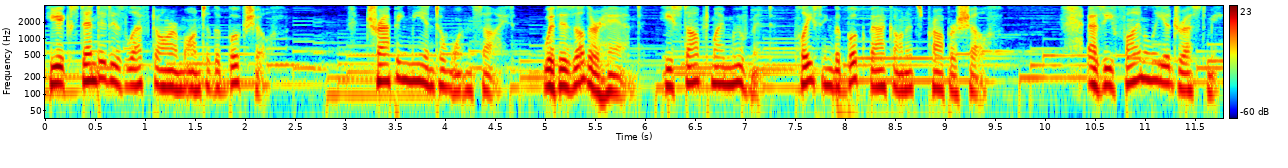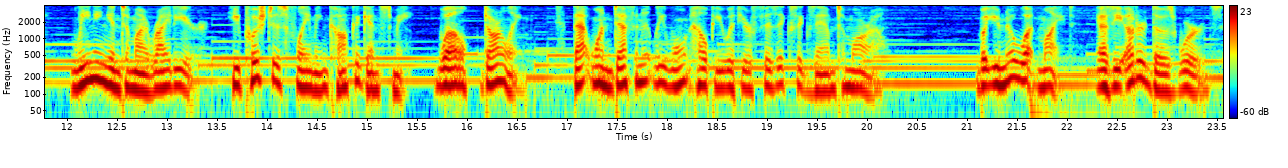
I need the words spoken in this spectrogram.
he extended his left arm onto the bookshelf, trapping me into one side. With his other hand, he stopped my movement, placing the book back on its proper shelf. As he finally addressed me, leaning into my right ear, he pushed his flaming cock against me. Well, darling, that one definitely won't help you with your physics exam tomorrow. But you know what might? As he uttered those words,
